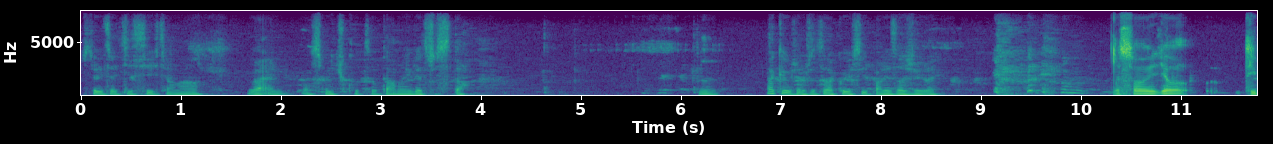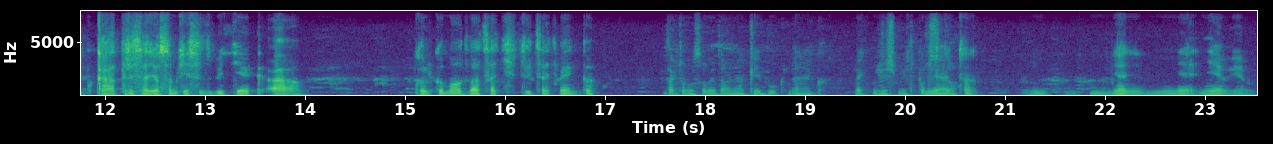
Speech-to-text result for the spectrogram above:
40 tisíc a má VN osmičku, co tam někde 300. Hm. Taky už jsem to takový případy zažili. Já jsem viděl typka 38 tisíc bytěk a koľko mal 20, 30 venko? Tak to musel být tam nějaký bug, ne? Jak, jak můžeš mít pod 100? Nie, to... Ja nie, nie, neviem.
